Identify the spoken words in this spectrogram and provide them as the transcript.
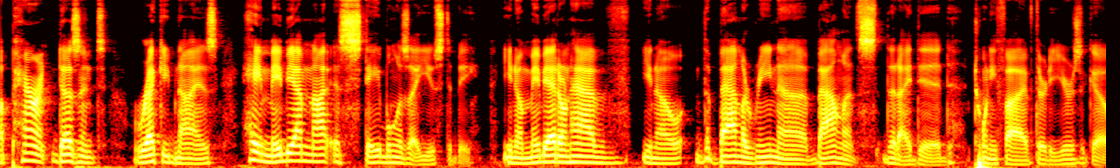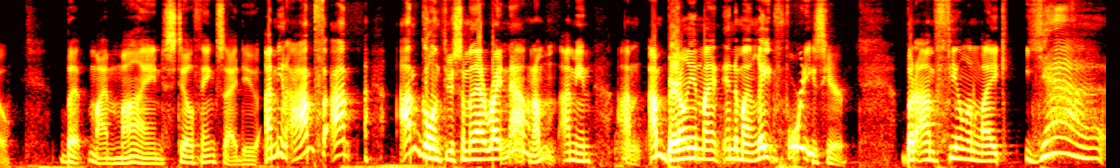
a parent doesn't recognize, hey, maybe I'm not as stable as I used to be. You know, maybe I don't have, you know, the ballerina balance that I did 25, 30 years ago but my mind still thinks I do. I mean, I'm I'm I'm going through some of that right now, and I'm I mean I'm I'm barely in my into my late 40s here. But I'm feeling like, yeah,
